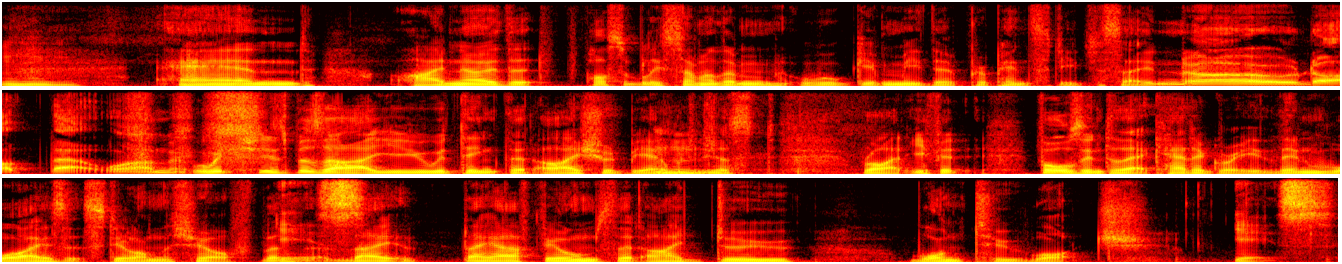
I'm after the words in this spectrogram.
Mm. and I know that possibly some of them will give me the propensity to say no, not that one, which is bizarre. You would think that I should be able to just right if it falls into that category, then why is it still on the shelf? But Yes. they they are films that I do want to watch, Yes.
